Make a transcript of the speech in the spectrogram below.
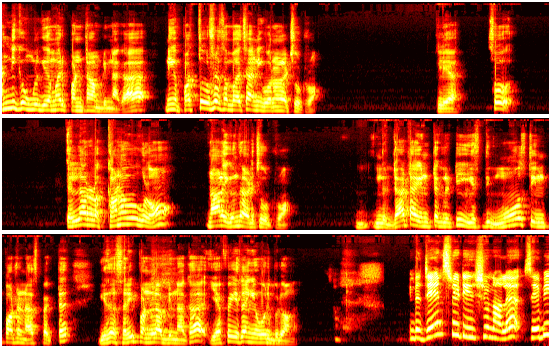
அன்றைக்கி உங்களுக்கு இதை மாதிரி பண்ணிட்டான் அப்படின்னாக்கா நீங்கள் பத்து வருஷம் சம்பாதிச்சா அன்னைக்கு ஒரு நாள் அடிச்சு விட்ருவோம் இல்லையா? ஸோ எல்லாரோட கனவுகளும் நாளைக்கு வந்து அடிச்சு விட்ருவோம் இந்த data integrity is the most important aspect இதை சரி பண்ணல அப்படின்னாக்கா எஃப்ஐஸ்லாம் இங்கே ஓடி போயிடுவாங்க. இந்த ஜெயின் ஸ்ட்ரீட் இஷ்யூனால செபி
